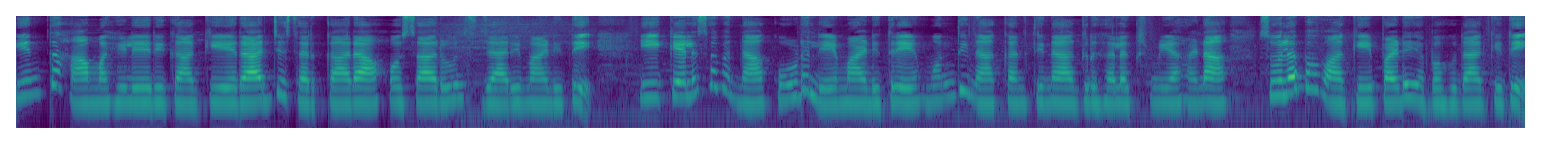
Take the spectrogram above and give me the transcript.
ಇಂತಹ ಮಹಿಳೆಯರಿಗಾಗಿಯೇ ರಾಜ್ಯ ಸರ್ಕಾರ ಹೊಸ ರೂಲ್ಸ್ ಜಾರಿ ಮಾಡಿದೆ. ಈ ಕೆಲಸವನ್ನು ಕೂಡಲೇ ಮಾಡಿದರೆ ಮುಂದಿನ ಕಂತಿನ ಗೃಹಲಕ್ಷ್ಮಿಯ ಹಣ ಸುಲಭವಾಗಿ ಪಡೆಯಬಹುದಾಗಿದೆ.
